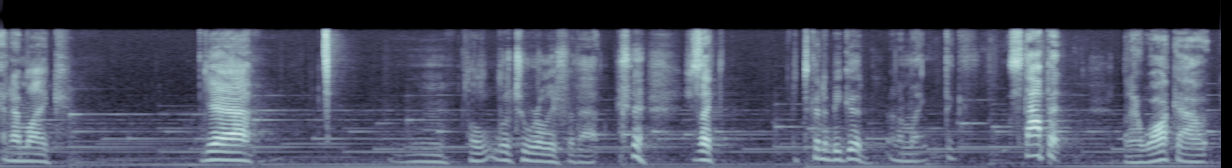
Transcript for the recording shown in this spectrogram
And I'm like, yeah, mm, a little too early for that. She's like, it's gonna be good. And I'm like, stop it. And I walk out,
